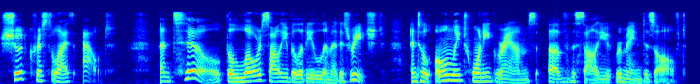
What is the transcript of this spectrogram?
should crystallize out until the lower solubility limit is reached, until only 20 grams of the solute remain dissolved.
